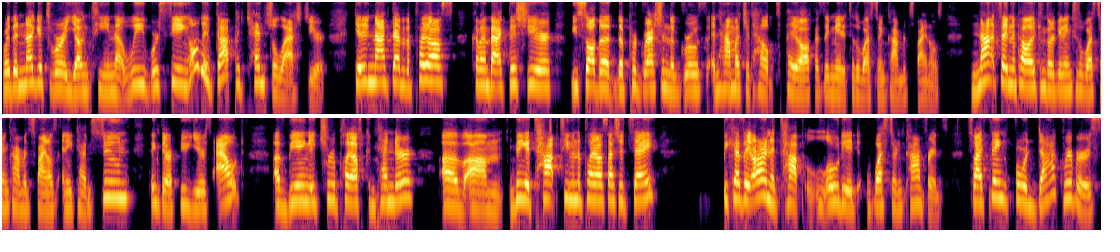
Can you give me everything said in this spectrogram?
where the Nuggets were a young team that we were seeing, oh, they've got potential last year. Getting knocked out of the playoffs, coming back this year, you saw the the progression, the growth, and how much it helped pay off as they made it to the Western Conference Finals. Not saying the Pelicans are getting to the Western Conference Finals anytime soon. I think they're a few years out of being a true playoff contender, of um, being a top team in the playoffs, I should say because they are in a top loaded Western Conference. So I think for Doc Rivers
